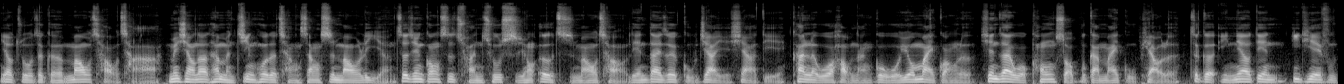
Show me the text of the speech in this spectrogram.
要做这个猫草茶，没想到他们进货的厂商是猫力啊。这间公司传出使用二指猫草，连带这个股价也下跌，看了我好难过，我又卖光了。现在我空手不敢买股票了。这个饮料店 ETF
